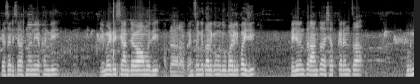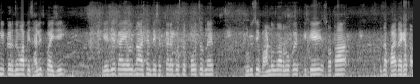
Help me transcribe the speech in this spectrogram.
त्यासाठी शासनाने एखादी एम आय डी सी आमच्या गावामध्ये आपल्या रा- तालुक्यामध्ये उभारली पाहिजे. त्याच्यानंतर आमच्या शेतकऱ्यांचा पूर्ण कर्जमाफी झालीच पाहिजे. जे जे काही योजना असतील ते शेतकऱ्यापासून पोहोचत नाहीत. थोडेसे भांडवलदार लोक आहेत की ते स्वतः त्याचा फायदा घेतात.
